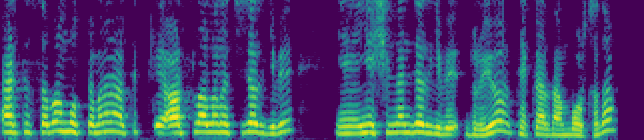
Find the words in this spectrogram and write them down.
ertesi sabah muhtemelen artık e, artılarla açacağız gibi e, yeşilleneceğiz gibi duruyor tekrardan borsada.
